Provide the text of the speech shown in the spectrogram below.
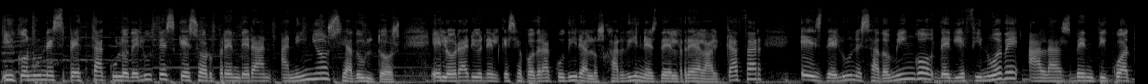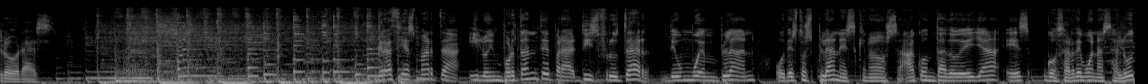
y con un espectáculo de luces que sorprenderán a niños y adultos. El horario en el que se podrá acudir a los jardines del Real Alcázar es de lunes a domingo de 19 a las 24 horas. Gracias Marta. Y lo importante para disfrutar de un buen plan o de estos planes que nos ha contado ella es gozar de buena salud.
